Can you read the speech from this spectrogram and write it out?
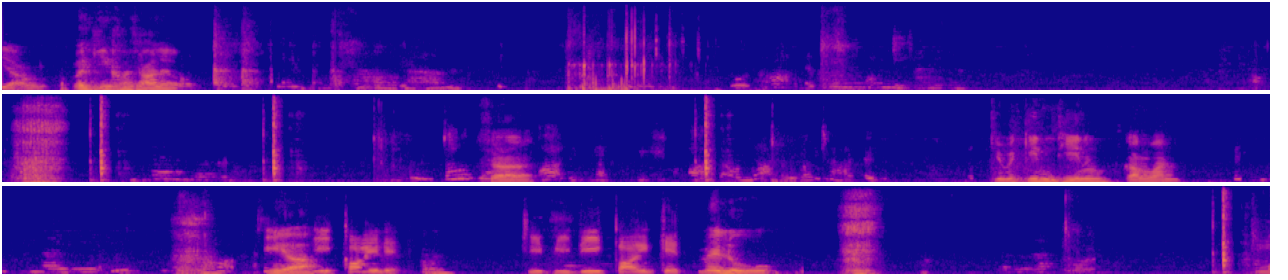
อย่างเมื่อกี้เข้าเช้าแล้วใช่เก็บไว้กินทีนึงกลางวัน นี่เหรอดีกอยเลย กี่ปีดีกอยเกตไม่รู้ โม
